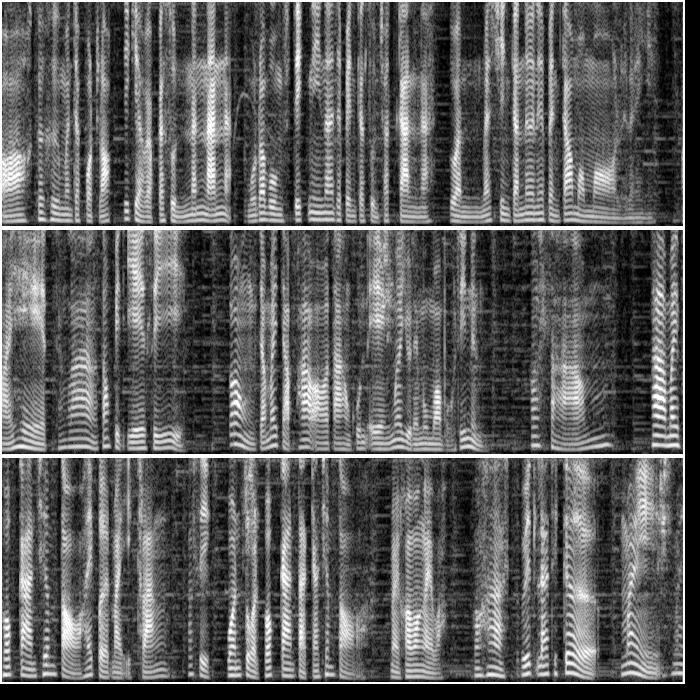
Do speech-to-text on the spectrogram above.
อ๋อ ก็คือมันจะปลดล็อกที่เกี่ยวกับกระสุนนั้นๆน่ะสมมติว่าบูมสติ๊กนี่น่าจะเป็นกระสุนช็อตกันนะ ส่วนแมชชีนกันเนอร์นี่ยเป็น 9 มม หรืออะไรอย่างงี้ หมายเหตุข้างล่างต้องปิด EAC กล้องจะไม่จับภาพอวตารของคุณเองเมื่ออยู่ในมุมมองปกที่ 1 ข้อ 3 ถ้าไม่พบการเชื่อมต่อให้เปิดใหม่อีกครั้ง ข้อ 4 ควรตรวจพบการตัดการเชื่อมต่อ หมายความว่าไงวะ ข้อ 5 สวิตช์และทิกเกอร์ไม่ไม่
